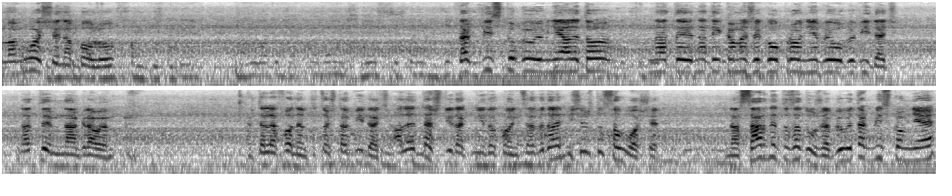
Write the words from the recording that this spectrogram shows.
Mam łosie na polu. Tak blisko były mnie, ale to na, tej na tej kamerze GoPro nie byłoby widać. Na tym nagrałem. Telefonem to coś tam widać, ale też nie tak nie do końca. Wydaje mi się, że to są łosie. Na sarny to za duże. Były tak blisko mnie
